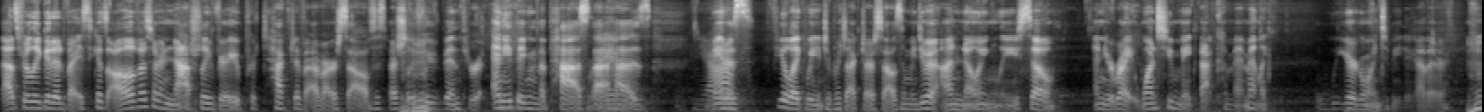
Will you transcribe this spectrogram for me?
That's really good advice because all of us are naturally very protective of ourselves, especially Mm-hmm. if we've been through anything in the past that Right. has made us feel like we need to protect ourselves and we do it unknowingly. So, and you're right, once you make that commitment, like we are going to be together. Mm-hmm.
